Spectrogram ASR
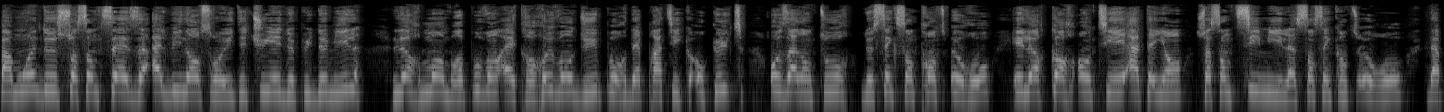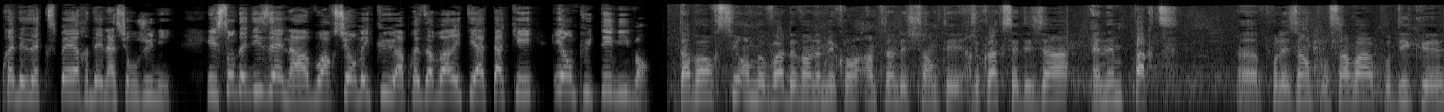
Pas moins de 76 albinos ont été tués depuis 2000, leurs membres pouvant être revendus pour des pratiques occultes aux alentours de 530 euros et leur corps entier atteignant 66 150 euros d'après des experts des Nations Unies. Ils sont des dizaines à avoir survécu après avoir été attaqués et amputés vivants. D'abord, si on me voit devant le micro en train de chanter, je crois que c'est déjà un impact euh, pour les gens pour savoir, pour dire que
